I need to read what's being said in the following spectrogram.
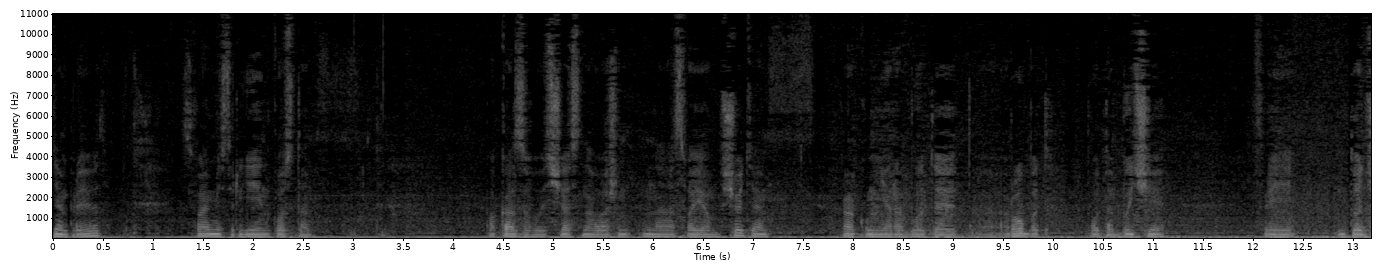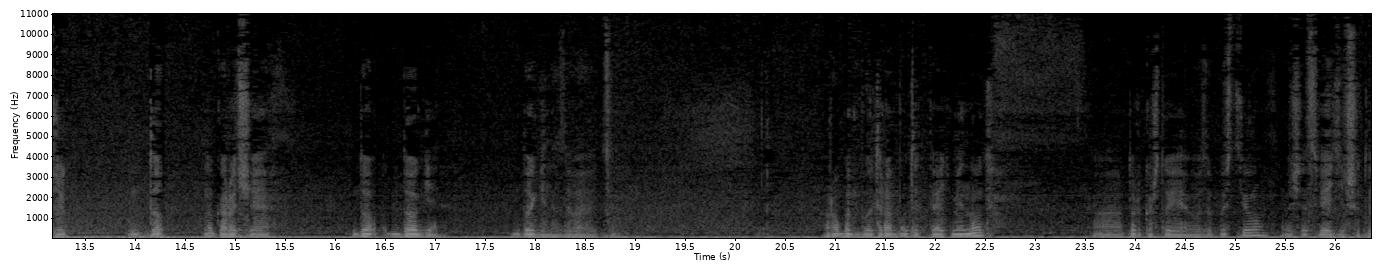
Всем привет! С вами Сергей Инкоста. Показываю сейчас на вашем на своем счете, как у меня работает э, робот по добыче Free Doji, до, ну короче, до, доги, доги называются. Робот будет работать 5 минут. А, только что я его запустил. Вы сейчас видите, что это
